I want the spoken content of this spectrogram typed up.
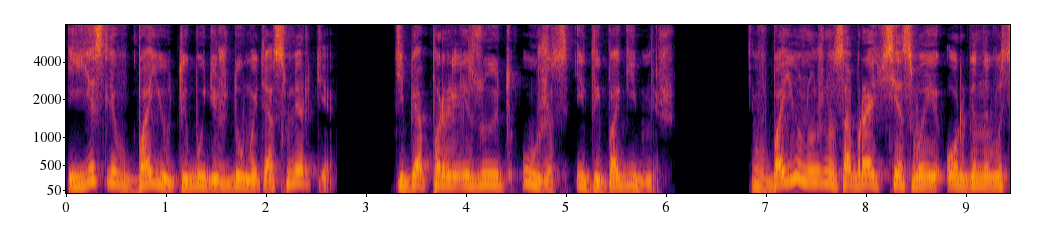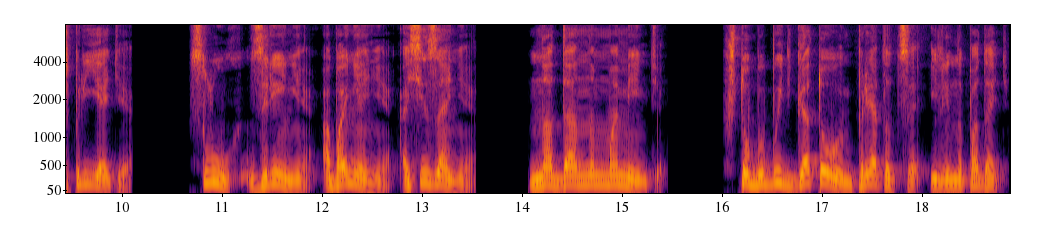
И если в бою ты будешь думать о смерти, тебя парализует ужас, и ты погибнешь. В бою нужно собрать все свои органы восприятия – слух, зрение, обоняние, осязание – на данном моменте, чтобы быть готовым прятаться или нападать.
